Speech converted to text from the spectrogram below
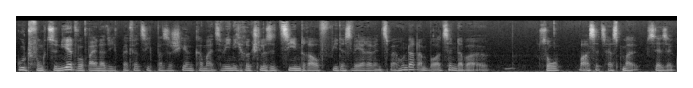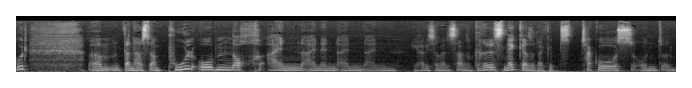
gut funktioniert. Wobei natürlich bei 40 Passagieren kann man jetzt wenig Rückschlüsse ziehen drauf, wie das wäre, wenn 200 an Bord sind. Aber so war es jetzt erstmal sehr, sehr gut. Ähm, dann hast du am Pool oben noch einen, einen, einen, einen ja, wie soll man das sagen, so Grill-Snack. Also da gibt es Tacos und, und,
